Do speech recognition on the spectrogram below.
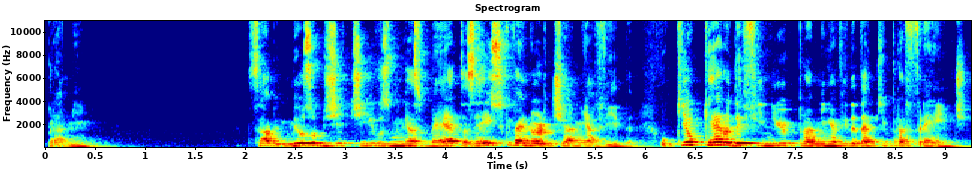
para mim. Sabe? Meus objetivos, minhas metas, é isso que vai nortear a minha vida. O que eu quero definir para minha vida daqui para frente.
